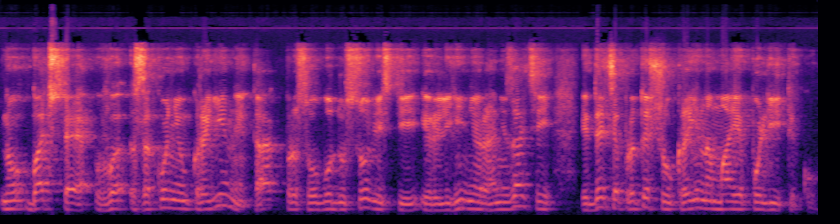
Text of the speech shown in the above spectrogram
Ну, бачите, в законі України так про свободу совісті і релігійні організації йдеться про те, що Україна має політику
